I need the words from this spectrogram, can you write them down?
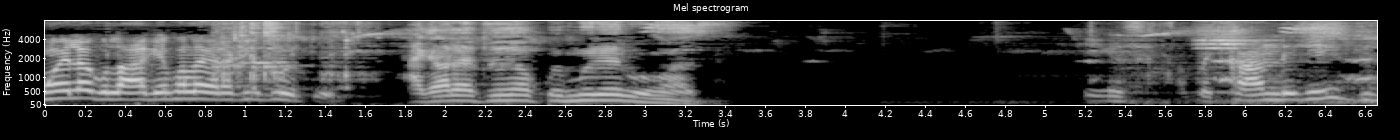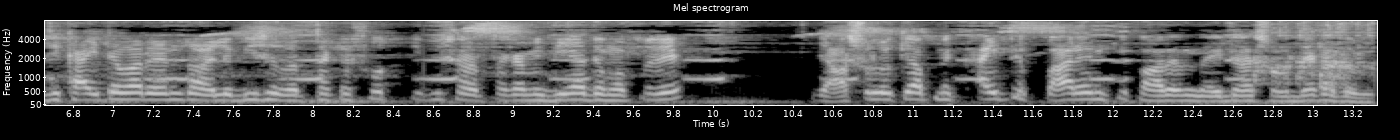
ময়লাগুলো আগে ফেলায় রাখলে তো হইতো। একেবারে তুই কই মরে যাব মাছ ঠিক আছে আপনি কান দেখি যদি খাইতে পারেন তাহলে বিশ হাজার টাকা সত্যি বিশ হাজার টাকা আমি দিয়ে দেবো আপনারে। যে আসলে কি আপনি খাইতে পারেন কি পারেন না এটা আসলে দেখা যাবে।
